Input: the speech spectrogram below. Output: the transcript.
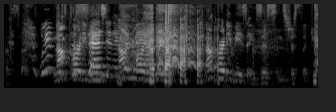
That sucks. We've Not just Cardi B's. descended Not Cardi. B's. Not Cardi B's existence. Just the joke.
